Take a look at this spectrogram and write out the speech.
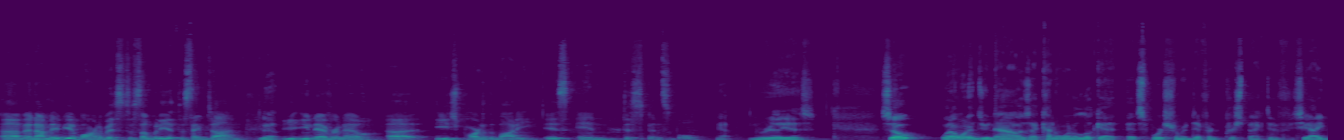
Um, and I may be a Barnabas to somebody at the same time. Yeah. You, you never know. Uh, each part of the body is indispensable. Yeah, it really is. So what I want to do now is I kind of want to look at, at sports from a different perspective. See, I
